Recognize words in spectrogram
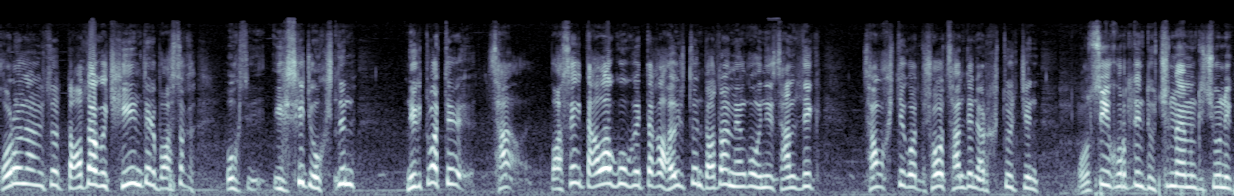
гурван нам эсвэл 7 гэж хийм дээр босго ихсгэж өгсөн нь нэгдүгээр тэр босыг даваагүй гэдэг 207 мянган хүний саналыг сонгогчдыг бол шууд сандыг орхитуулж байна. Улсын их хурлын 48 гишүүнийг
